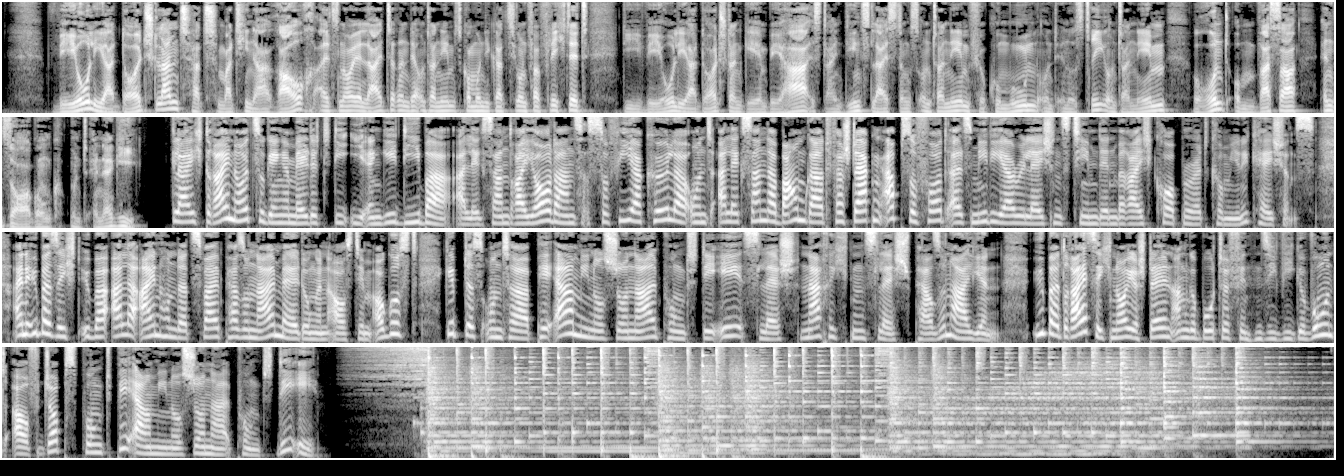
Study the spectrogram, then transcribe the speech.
Veolia Deutschland hat Martina Rauch als neue Leiterin der Unternehmenskommunikation verpflichtet. Die Veolia Deutschland GmbH ist ein Dienstleistungsunternehmen für Kommunen und Industrieunternehmen rund um Wasser, Entsorgung und Energie. Gleich drei Neuzugänge meldet die ING DIBA. Alexandra Jordans, Sophia Köhler und Alexander Baumgart verstärken ab sofort als Media Relations Team den Bereich Corporate Communications. Eine Übersicht über alle 102 Personalmeldungen aus dem August gibt es unter pr-journal.de slash Nachrichten slash Personalien. Über 30 neue Stellenangebote finden Sie wie gewohnt auf jobs.pr-journal.de.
